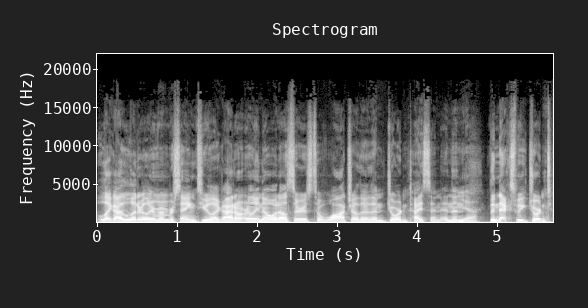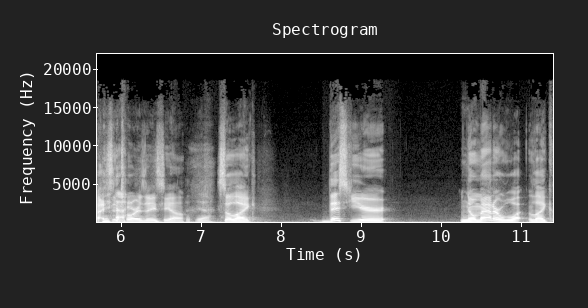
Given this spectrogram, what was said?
like I literally remember saying to you like I don't really know what else there is to watch other than Jordan Tyson. And then Yeah. the next week Jordan Tyson tore his ACL. Yeah. So like this year no matter what like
